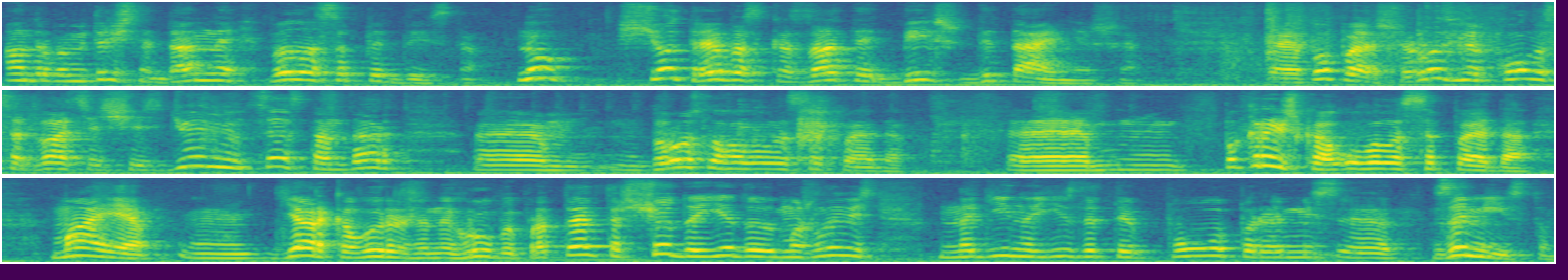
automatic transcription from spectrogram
антропометричні дані велосипедиста. Ну, що треба сказати більш детальніше. Е, По-перше, розмір колеса 26 дюймів це стандарт е, дорослого велосипеда. Е, Покришка у велосипеда має ярко виражений грубий протектор, що дає можливість надійно їздити по переміс... е, за містом.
